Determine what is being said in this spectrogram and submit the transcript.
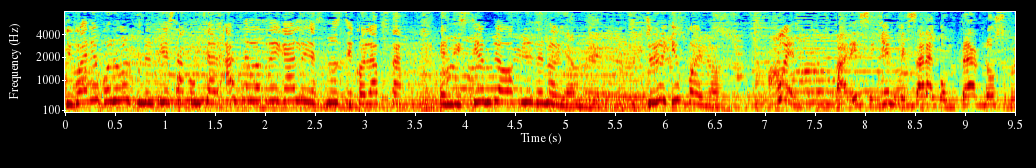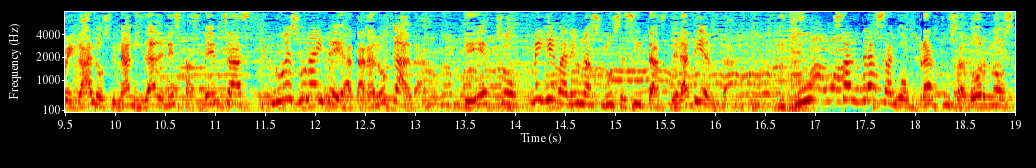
igual es bueno porque uno empieza a comprar antes los regalos y así no se colapsa en diciembre o a fines de noviembre. Yo creo que es bueno. Bueno, parece que empezar a comprar los regalos de Navidad en estas fechas no es una idea tan alocada. De hecho, me llevaré unas lucecitas de la tienda. ¿Y tú saldrás a comprar tus adornos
